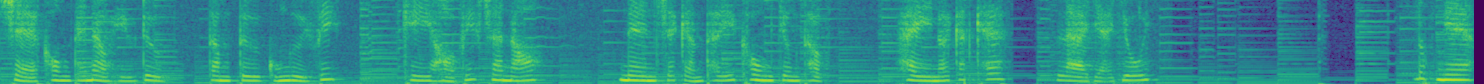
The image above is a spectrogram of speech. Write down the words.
sẽ không thể nào hiểu được tâm tư của người viết khi họ viết ra nó, nên sẽ cảm thấy không chân thật, hay nói cách khác là giả dối. Lúc nghe,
